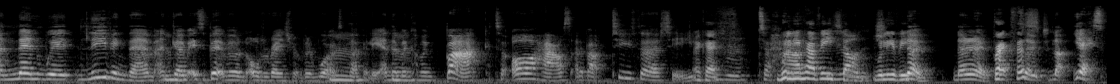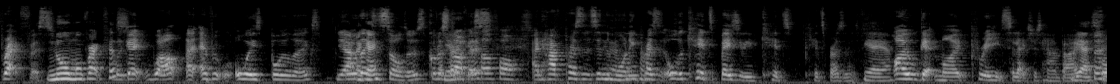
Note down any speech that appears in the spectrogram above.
and then we're leaving them and Mm. going. Mm-hmm. It's a bit of an old arrangement, but it works mm. perfectly. And then we're mm. coming back to our house at about two thirty. Okay. Mm-hmm. To have Will you have eaten? lunch. Will you have eaten? no, no, no. no. Breakfast? So, like, yes, breakfast. Normal We're breakfast? going, well, uh, every always boiled eggs. Yeah. boiled Okay. eggs and soldiers. Got to start breakfast. yourself off. And have presents in the Yeah, morning. okay. Presents, all the kids, basically kids, kids presents. Yeah, yeah. I will get my pre-selected handbag Yes. from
